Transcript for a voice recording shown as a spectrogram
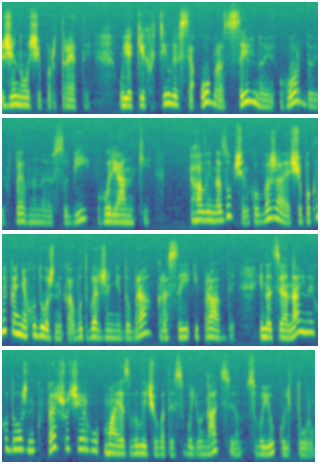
жіночі портрети, у яких втілився образ сильної, гордої, впевненої в собі горянки. Галина Зубченко вважає, що покликання художника в утвердженні добра, краси і правди, і національний художник в першу чергу має звеличувати свою націю, свою культуру.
